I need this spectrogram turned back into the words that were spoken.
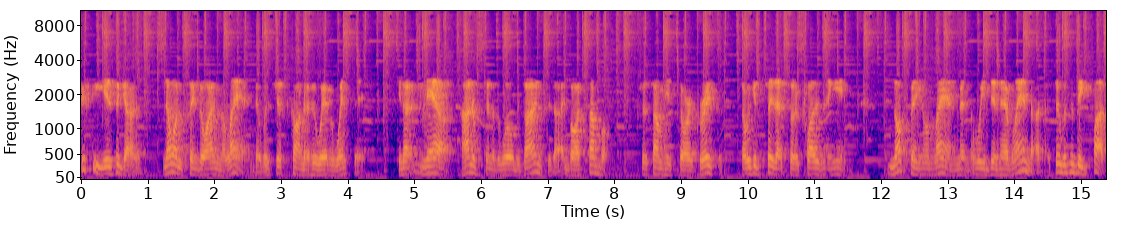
50 years ago, no one seemed to own the land. It was just kind of whoever went there. You know, now 100% of the world is owned today by someone for some historic reason. So we can see that sort of closing in not being on land meant that we didn't have landowners. It was a big plus.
